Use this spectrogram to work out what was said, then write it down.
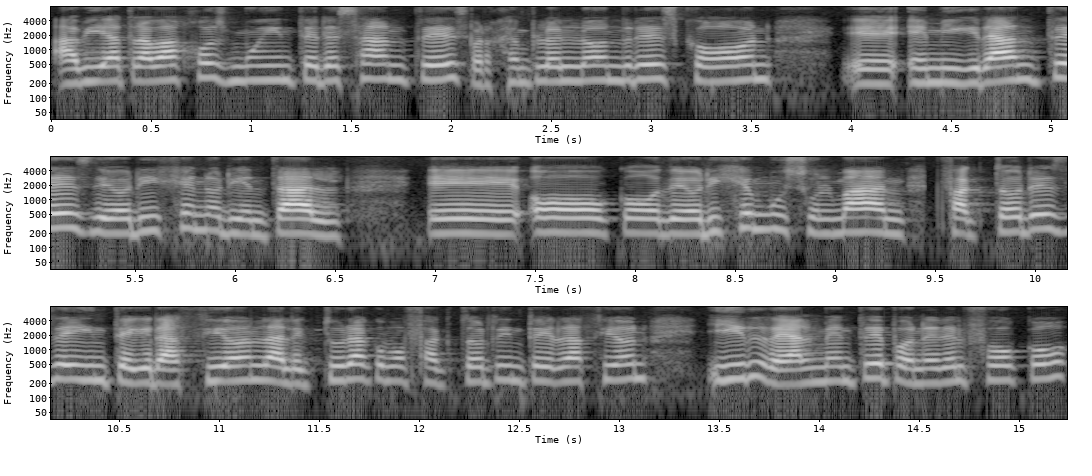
había trabajos muy interesantes, por ejemplo, en Londres con eh, emigrantes de origen oriental. Eh, o, de origen musulmán, factores de integración, la lectura como factor de integración y realmente poner el foco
